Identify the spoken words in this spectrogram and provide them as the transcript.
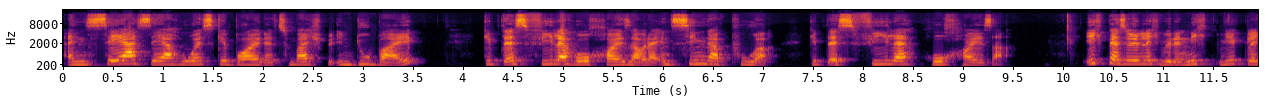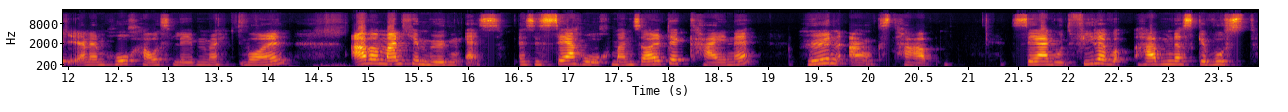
Ein sehr, sehr hohes Gebäude. Zum Beispiel in Dubai gibt es viele Hochhäuser oder in Singapur gibt es viele Hochhäuser. Ich persönlich würde nicht wirklich in einem Hochhaus leben wollen, aber manche mögen es. Es ist sehr hoch. Man sollte keine Höhenangst haben. Sehr gut. Viele haben das gewusst.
